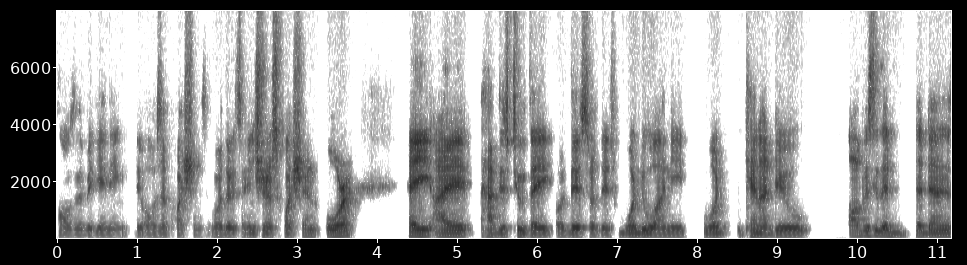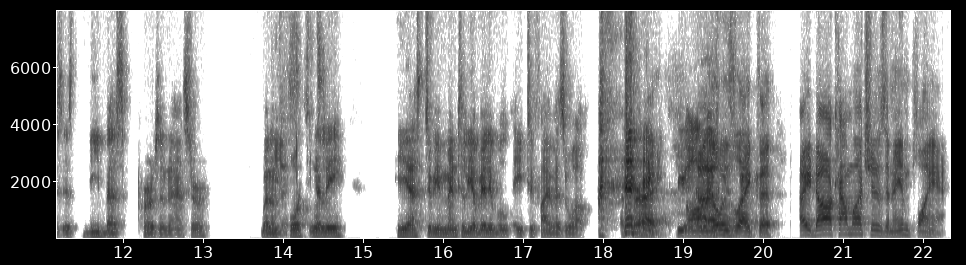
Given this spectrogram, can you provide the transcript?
calls in the beginning, they always have questions, whether it's an insurance question or, hey, I have this toothache or this or this. What do I need? What can I do? Obviously, the, the dentist is the best person to answer, but unfortunately, yes. he has to be mentally available eight to five as well. That's right. I always like the, hey, doc, how much is an implant?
